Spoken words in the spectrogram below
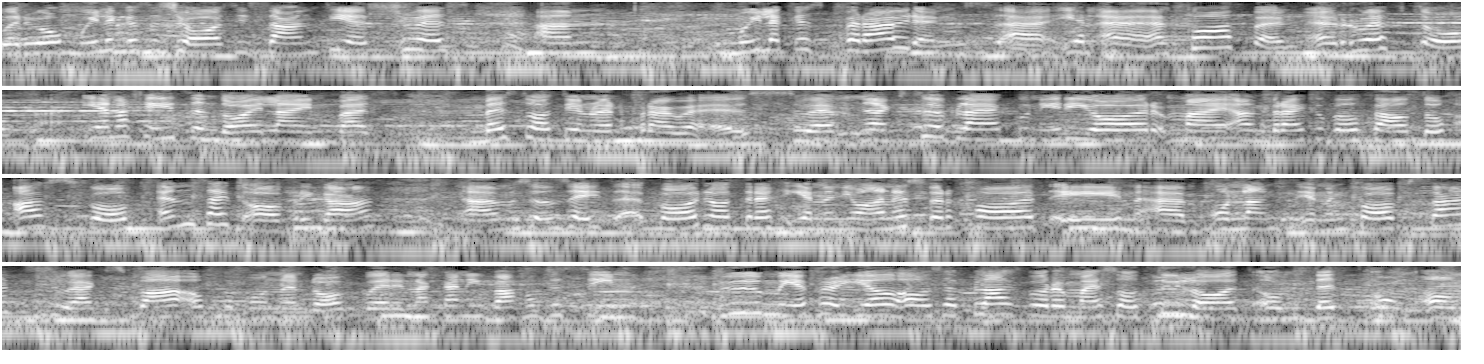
oor hoe om moeilike situasies te hanteer soos um moeilike verhoudings, 'n uh, 'n 'n kaping, 'n rooftog, enigiets in daai lyn wat misdaad teenoor vroue is. So ek is so bly ek kon hierdie jaar my Unbreakable veldtog afskop in Suid-Afrika. Ehm um, so ons het 'n paar dae terug een in Johannesburg gehad en ehm um, onlangs een in Kaapstad. So ek baie opgewonde daaroor en ek kan nie wag om te sien hoe mevrou Heel as 'n platform my sal toelaat om dit om om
